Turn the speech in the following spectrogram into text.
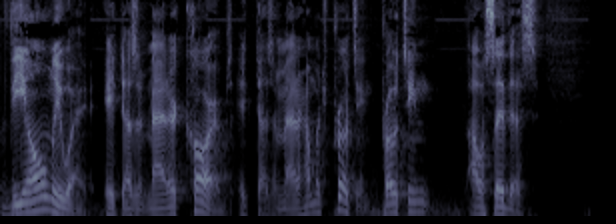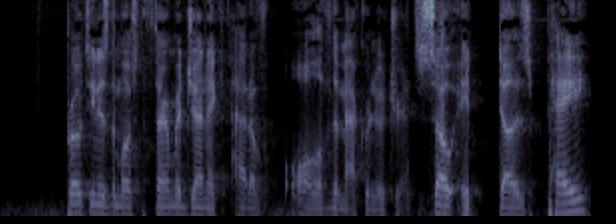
the only way, it doesn't matter carbs, it doesn't matter how much protein. Protein, I will say this. Protein is the most thermogenic out of all of the macronutrients. So it does pay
